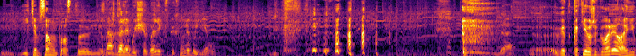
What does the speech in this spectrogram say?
И, и тем самым просто, не знаю... Подождали бы еще годик, впихнули бы Еву. Как я уже говорил, они,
